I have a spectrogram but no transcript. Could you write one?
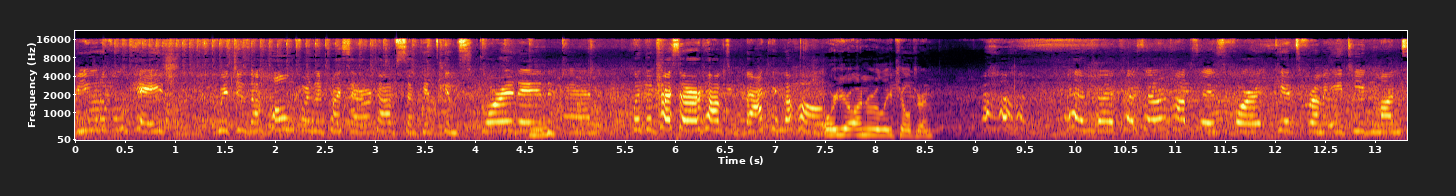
beautiful cage, which is a home for the Triceratops, so kids can store it in and put the Triceratops back in the home. Or your unruly children. and the Triceratops is for kids from 18 months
